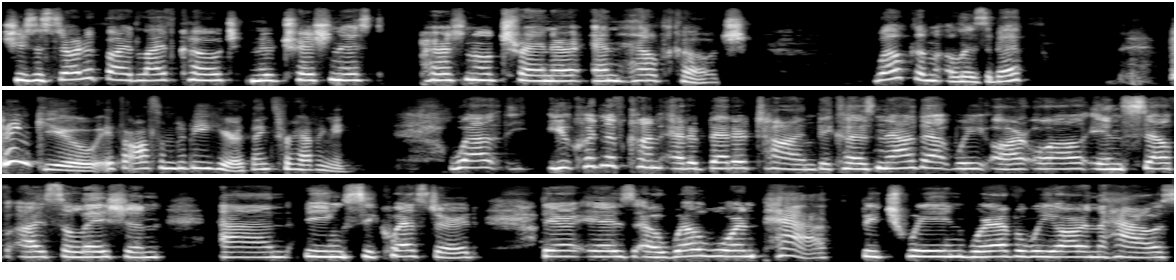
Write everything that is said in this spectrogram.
She's a certified life coach, nutritionist, personal trainer, and health coach. Welcome, Elizabeth. Thank you. It's awesome to be here. Thanks for having me. Well, you couldn't have come at a better time because now that we are all in self isolation and being sequestered, there is a well worn path between wherever we are in the house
